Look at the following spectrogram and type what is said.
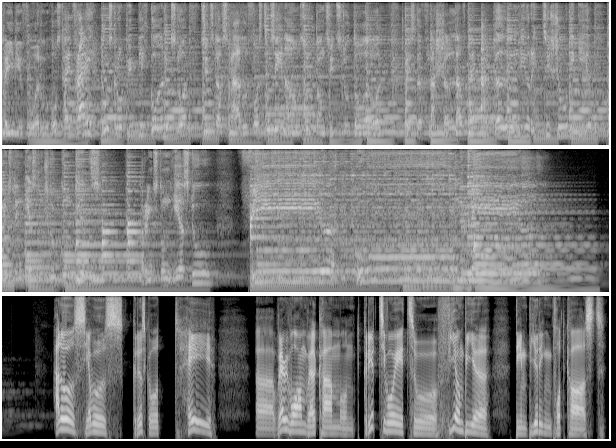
Dreh dir vor, du hast heut frei, du hast grad wirklich gar nix da. Sitzt aufs Radl, fährst zum Sehen aus und dann sitzt du da allein. Stellst der Flasche auf dein Bankerl, in die Ritze schon die Gier. Trinkst den ersten Schluck und jetzt trinkst und hörst du vier und. Hallo, Servus, Grüß Gott, hey, uh, very warm welcome und grüezi wohl zu Vier und Bier, dem bierigen Podcast,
